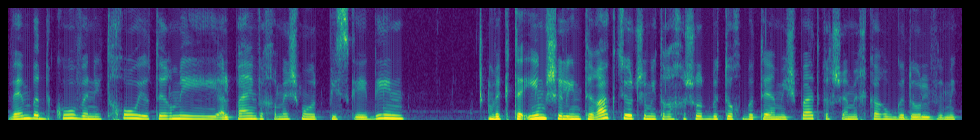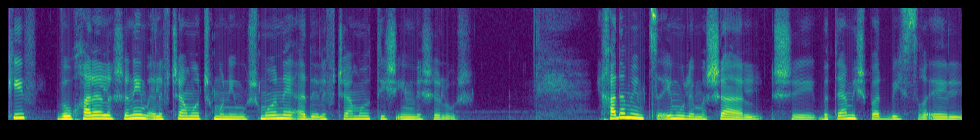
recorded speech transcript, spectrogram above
והם בדקו וניתחו יותר מ-2,500 פסקי דין. וקטעים של אינטראקציות שמתרחשות בתוך בתי המשפט, כך שהמחקר הוא גדול ומקיף, והוא חל על השנים 1988 עד 1993. אחד הממצאים הוא למשל שבתי המשפט בישראל,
